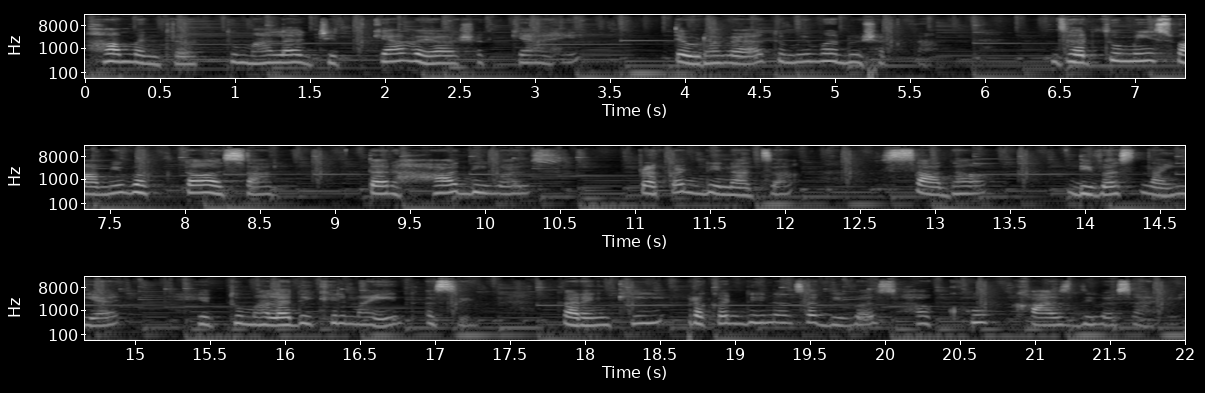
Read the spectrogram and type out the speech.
हा मंत्र तुम्हाला जितक्या वेळा शक्य आहे तेवढ्या वेळा तुम्ही म्हणू शकता. जर तुम्ही स्वामी भक्त असाल तर हा दिवस प्रकट दिनाचा साधा दिवस नाही आहे हे तुम्हाला देखील माहीत असेल. कारण की प्रकट दिनाचा दिवस हा खूप खास दिवस आहे.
